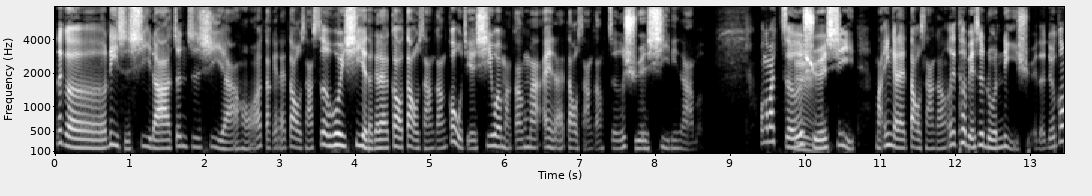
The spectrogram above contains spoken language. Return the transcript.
那个历史系啦、政治系啊，吼啊，大概来倒啥社会系也大概来告倒啥讲构结系，我嘛刚嘛爱来倒啥讲哲学系，你知道不？我干嘛哲学系嘛应该来倒啥讲，而且特别是伦理学的，就讲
